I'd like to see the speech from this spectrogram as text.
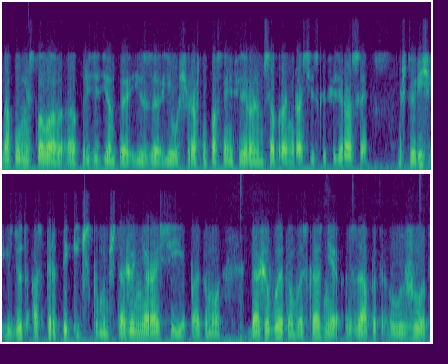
Напомню слова э, президента из его вчерашнего послания в Федеральном собрании Российской Федерации, что речь идет о стратегическом уничтожении России. Поэтому даже в этом высказывании Запад лжет.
